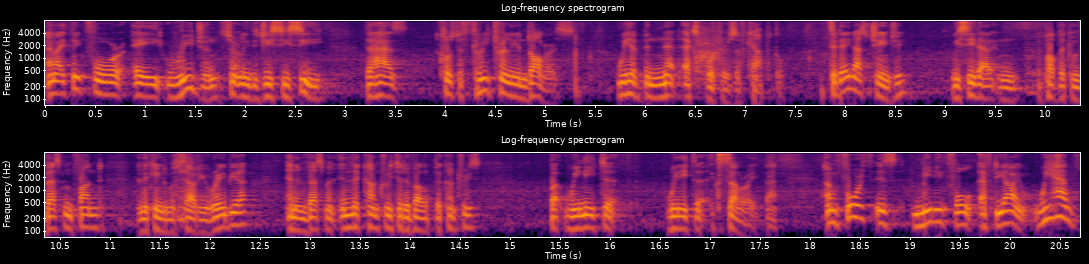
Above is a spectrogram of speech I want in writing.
And I think for a region, certainly the GCC, that has close to $3 trillion we have been net exporters of capital. Today that's changing. We see that in the Public Investment Fund in the Kingdom of Saudi Arabia, and investment in the country to develop the countries. But we need to, we need to accelerate that. And fourth is meaningful FDI. We have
